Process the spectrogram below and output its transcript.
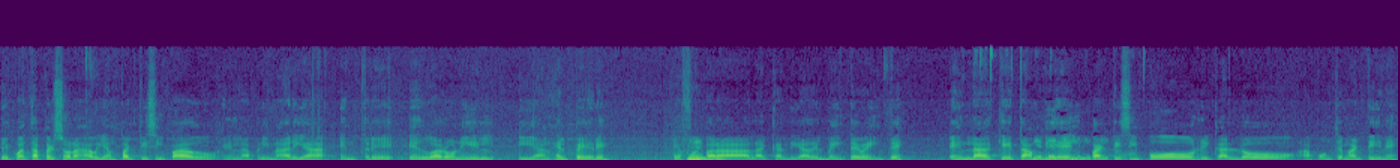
de cuántas personas habían participado en la primaria entre Eduardo O'Neill y Ángel Pérez, que fue para la alcaldía del 2020, en la que también participó Ricardo Aponte Martínez.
